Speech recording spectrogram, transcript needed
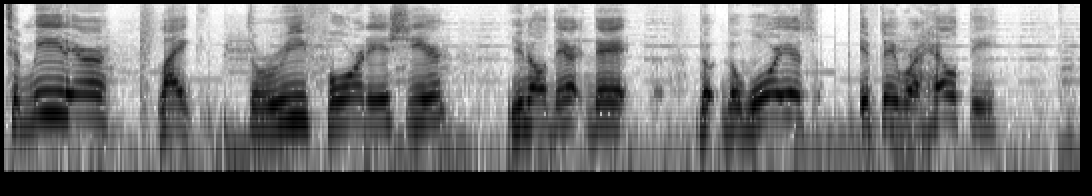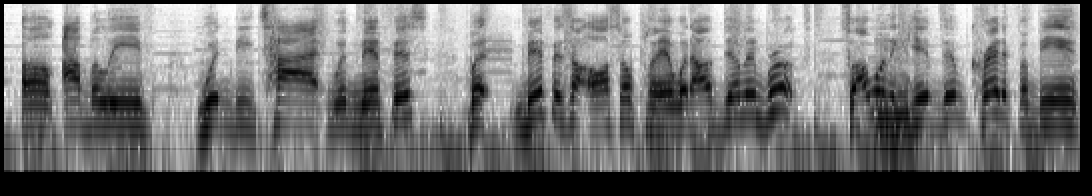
to me they're like three, four this year. You know, they're they the, the Warriors, if they were healthy, um, I believe wouldn't be tied with Memphis. But Memphis are also playing without Dillon Brooks. So I want to give them credit for being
